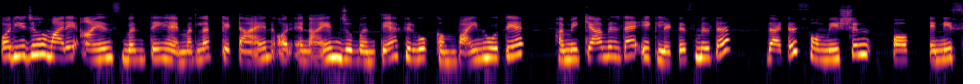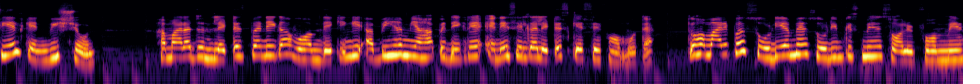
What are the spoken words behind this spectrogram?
और ये जो हमारे आयंस बनते हैं मतलब केटायन और एनायन जो बनते हैं, फिर वो कंबाइन होते हैं। हमें क्या मिलता है? एक लेटेस्ट मिलता है। That is formation of NaCl can be shown हमारा जो लेटेस्ट बनेगा, वो हम देखेंगे। अभी हम यहाँ पे देख रहे हैं एनएसीएल का लेटेस्ट कैसे फॉर्म होता है। तो हमारे पास सोडियम है। सोडियम किसमें है? सॉलिड फॉर्म में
